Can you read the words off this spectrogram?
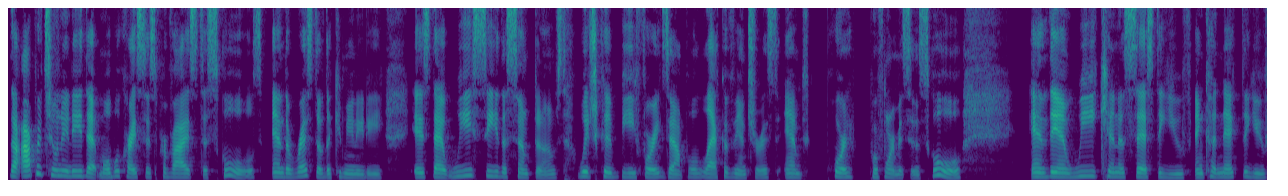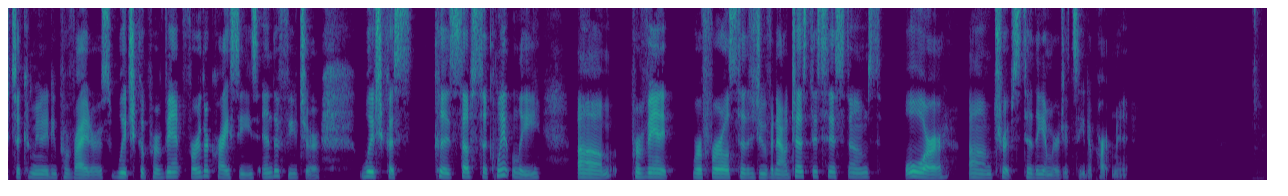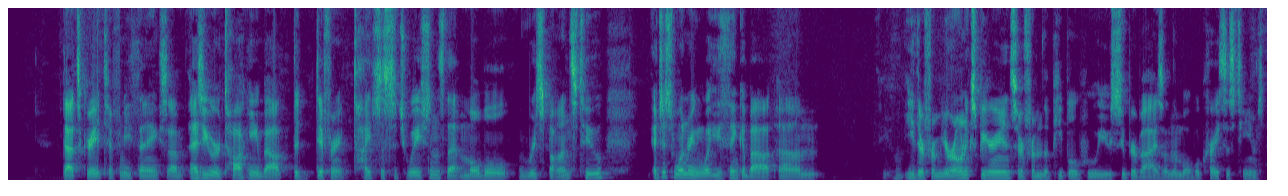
The opportunity that mobile crisis provides to schools and the rest of the community is that we see the symptoms, which could be, for example, lack of interest and poor performance in school. And then we can assess the youth and connect the youth to community providers, which could prevent further crises in the future, which could, could subsequently um, prevent referrals to the juvenile justice systems or um, trips to the emergency department. That's great, Tiffany. Thanks. Um, as you were talking about the different types of situations that mobile responds to, I'm just wondering what you think about um, either from your own experience or from the people who you supervise on the mobile crisis teams.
